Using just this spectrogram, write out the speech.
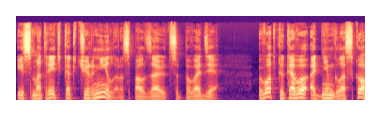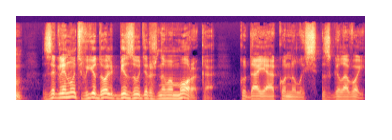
и смотреть, как чернила расползаются по воде. Вот каково одним глазком заглянуть в юдоль безудержного морока — куда я окунулась с головой.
